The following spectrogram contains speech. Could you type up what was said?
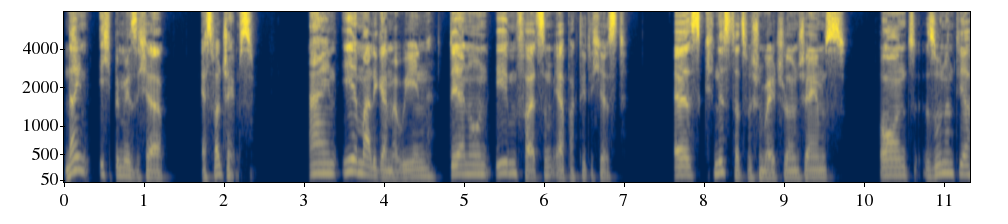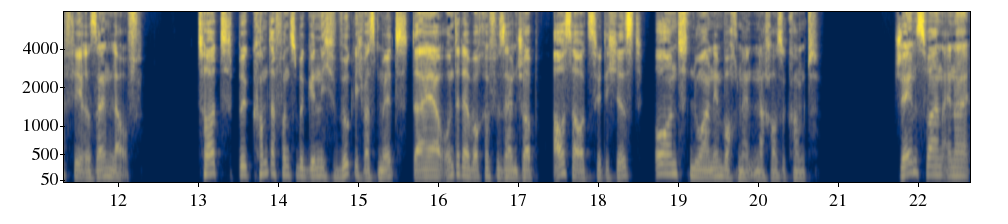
Nein, ich bin mir sicher, es war James. Ein ehemaliger Marine, der nun ebenfalls im Airpark tätig ist. Es knistert zwischen Rachel und James und so nimmt die Affäre seinen Lauf. Todd bekommt davon zu Beginn nicht wirklich was mit, da er unter der Woche für seinen Job außerorts tätig ist und nur an den Wochenenden nach Hause kommt. James war in einer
